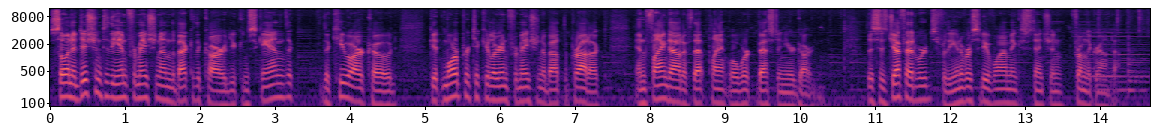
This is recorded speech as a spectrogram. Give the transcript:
So in addition to the information on the back of the card, you can scan the, the QR code get more particular information about the product, and find out if that plant will work best in your garden. This is Jeff Edwards for the University of Wyoming Extension from the ground up.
